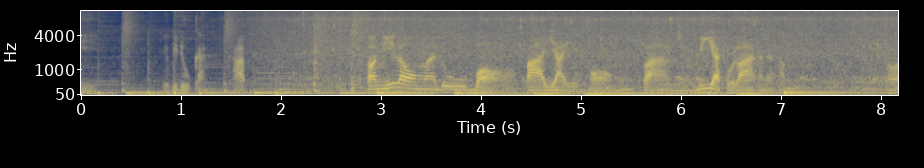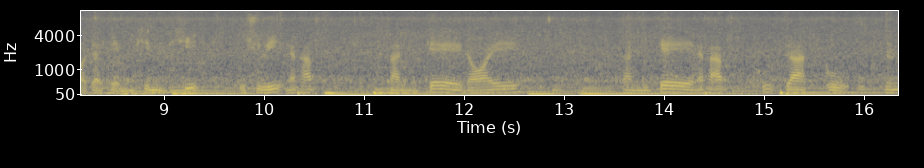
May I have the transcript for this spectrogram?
ดี เดี๋ยวไปดูกันครับ ตอนนี้เรามาดูบ่อปลาใหญ่ของฟาร์มมิยาโทล่ากันนะครับ ก็จะเห็นคินคิอุชิรินะครับซันเก้ดอยซันเก้นะครับคุจากุจิน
